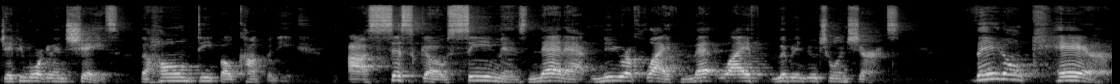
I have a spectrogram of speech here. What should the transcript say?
JP Morgan and Chase, the Home Depot Company, uh, Cisco, Siemens, NetApp, New York Life, MetLife, Liberty Mutual Insurance. They don't care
